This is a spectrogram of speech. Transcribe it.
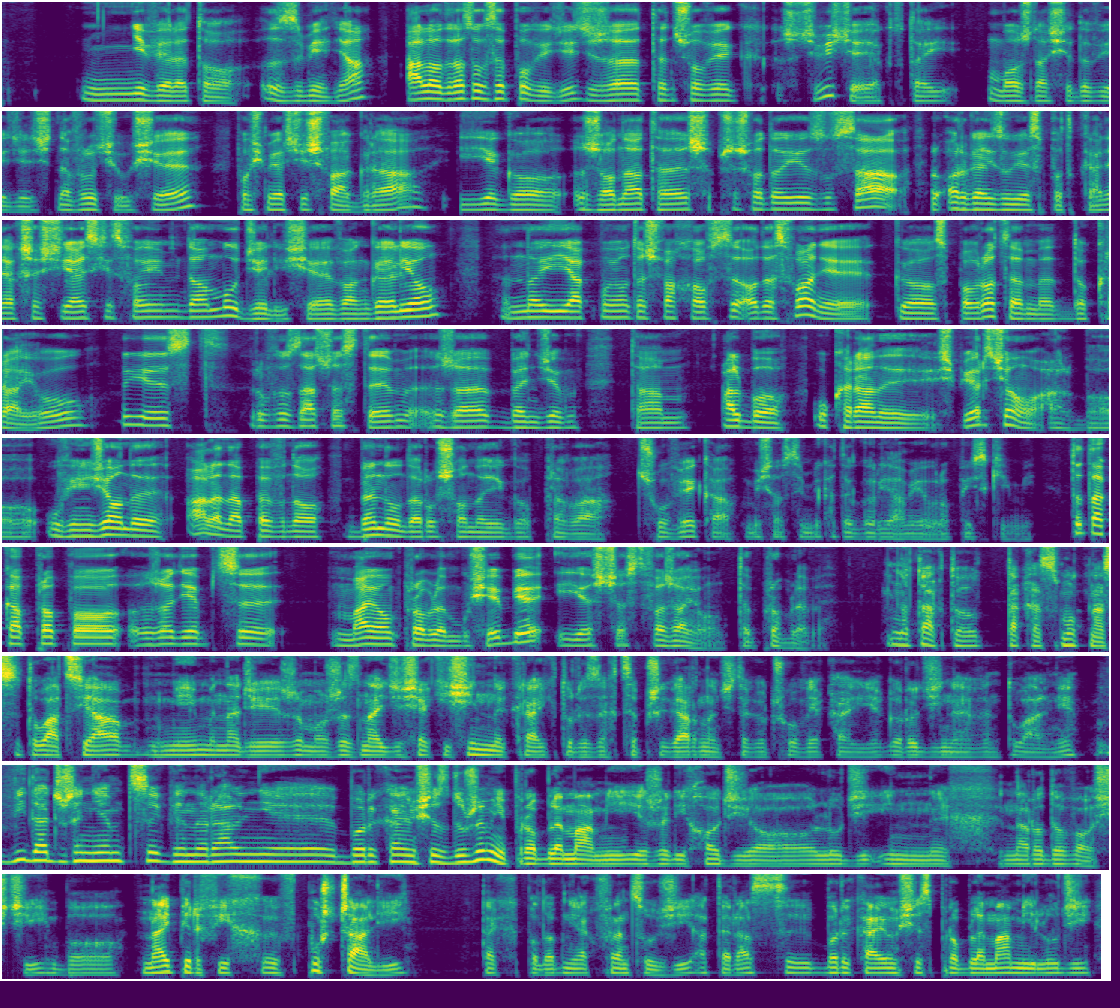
niewiele to zmienia, ale od razu chcę powiedzieć, że ten człowiek rzeczywiście, jak tutaj można się dowiedzieć, nawrócił się po śmierci szwagra i jego żona też przyszła do Jezusa, organizuje spotkania chrześcijańskie w swoim domu, dzieli się Ewangelią. No i jak mówią też fachowcy, odesłanie go z powrotem do kraju jest równoznaczne z tym, że będzie tam albo ukarany śmiercią, albo uwięziony, ale na pewno będą naruszone jego prawa człowieka, myśląc tymi kategoriami europejskimi. To tak a propos, że Niemcy mają problem u siebie i jeszcze stwarzają te problemy. No tak, to taka smutna sytuacja. Miejmy nadzieję, że może znajdzie się jakiś inny kraj, który zechce przygarnąć tego człowieka i jego rodzinę ewentualnie. Widać, że Niemcy generalnie borykają się z dużymi problemami, jeżeli chodzi o ludzi innych narodowości, bo najpierw ich wpuszczali, tak podobnie jak Francuzi, a teraz borykają się z problemami ludzi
